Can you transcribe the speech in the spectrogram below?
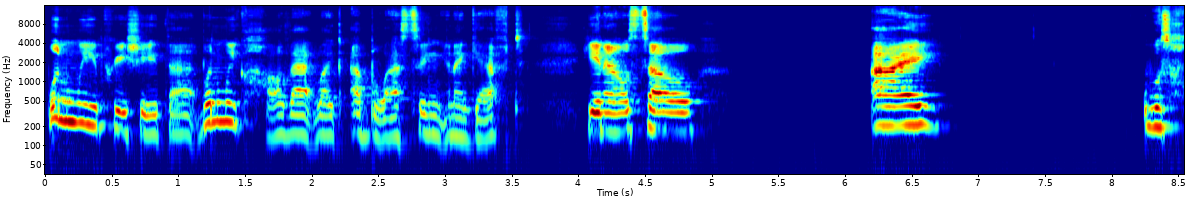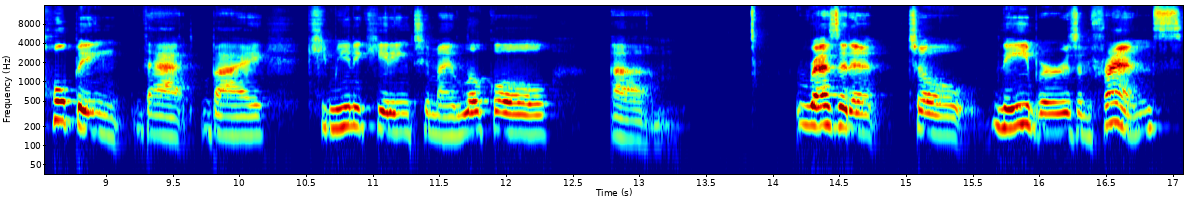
Wouldn't we appreciate that? Wouldn't we call that like a blessing and a gift? You know, so I was hoping that by communicating to my local um, resident to neighbors and friends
